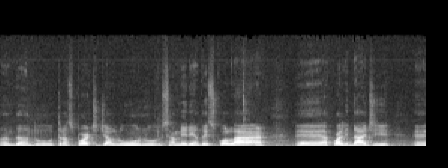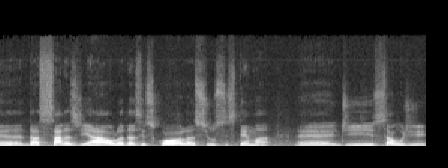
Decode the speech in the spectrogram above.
andando o transporte de alunos, a merenda escolar, é, a qualidade é, das salas de aula, das escolas, se o sistema é, de saúde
